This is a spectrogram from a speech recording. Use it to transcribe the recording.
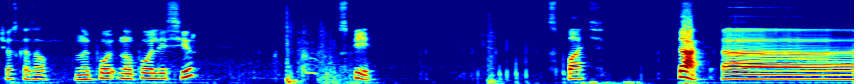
Что сказал? Ну, по... ну полисир? Спи. Спать. Так. а,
